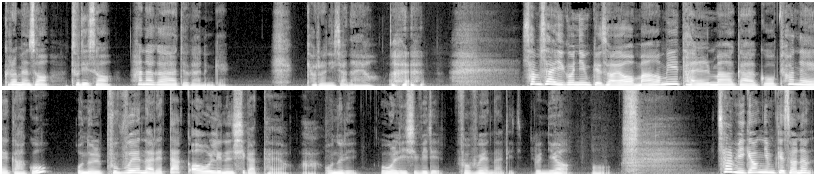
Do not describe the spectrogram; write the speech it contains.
그러면서 둘이서 하나가 돼가는 게 결혼이잖아요. 3429님께서요, 마음이 닮아가고 편해가고 오늘 부부의 날에 딱 어울리는 시 같아요. 아, 오늘이 5월 21일 부부의 날이군요. 어. 차미경님께서는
